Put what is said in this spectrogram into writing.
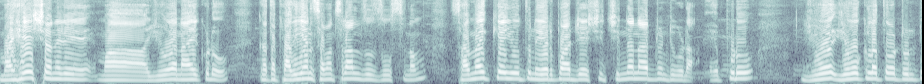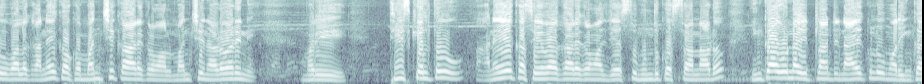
మహేష్ అనే మా యువ నాయకుడు గత పదిహేను సంవత్సరాలను చూస్తున్నాం సమైక్య యూత్ను ఏర్పాటు చేసి చిన్ననాటి నుండి కూడా ఎప్పుడు యువ యువకులతో ఉంటూ వాళ్ళకి అనేక ఒక మంచి కార్యక్రమాలు మంచి నడవడిని మరి తీసుకెళ్తూ అనేక సేవా కార్యక్రమాలు చేస్తూ ముందుకు అన్నాడు ఇంకా కూడా ఇట్లాంటి నాయకులు మరి ఇంకా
